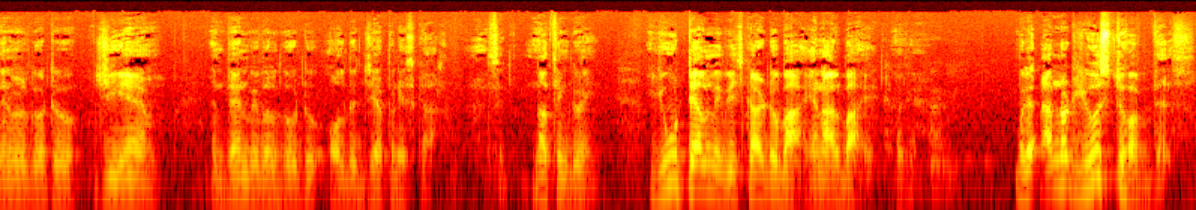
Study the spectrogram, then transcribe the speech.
then we'll go to GM, and then we will go to all the Japanese cars. Said, Nothing doing. You tell me which car to buy, and I'll buy it. Okay. But I'm not used to of this.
